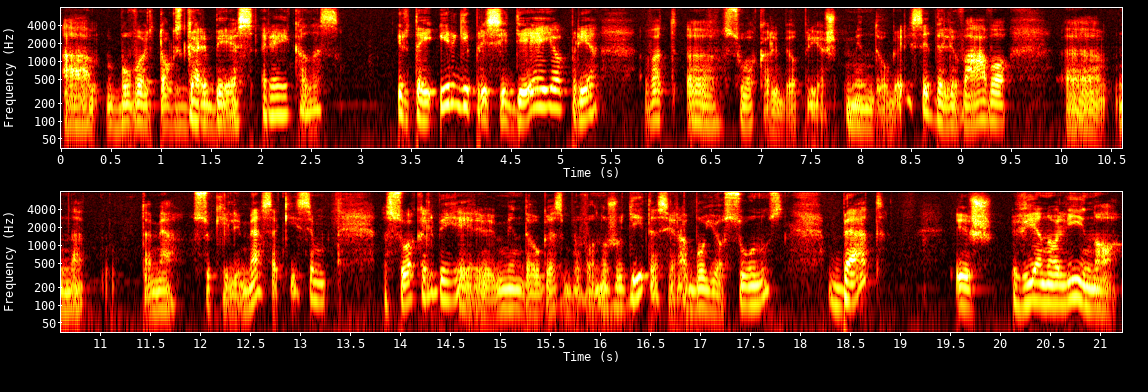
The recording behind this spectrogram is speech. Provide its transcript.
a, buvo ir toks garbės reikalas. Ir tai irgi prisidėjo prie vat, a, suokalbio prieš Mindaugą. Jisai dalyvavo a, na, tame sukilime, sakysim, suokalbėje ir Mindaugas buvo nužudytas ir abu jo sūnus, bet iš vienuolyno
